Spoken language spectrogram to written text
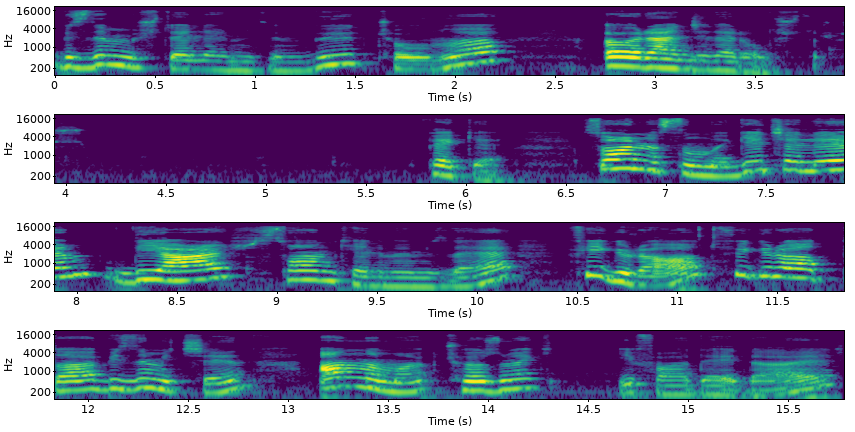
Bizim müşterilerimizin büyük çoğunluğu öğrenciler oluşturur. Peki. Sonrasında geçelim diğer son kelimemize. Figure out. Figure out da bizim için anlamak, çözmek ifade eder.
